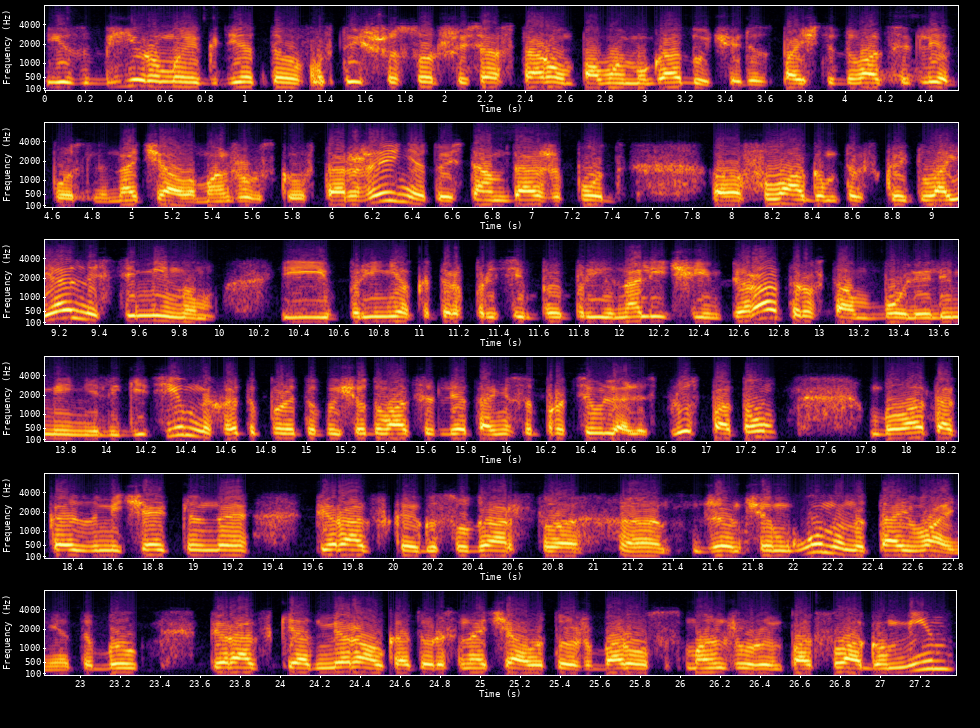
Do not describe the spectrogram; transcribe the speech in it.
из Бирмы где-то в 1662, по-моему, году, через почти 20 лет после начала манжурского вторжения, то есть там даже под флагом, так сказать, лояльности Минам и при некоторых, при, при наличии императоров, там более или менее легитимных, это, это еще 20 лет они сопротивлялись. Плюс потом была такая замечательная пиратское государство э, Джен Ченгуна на Тайване. Это был пиратский адмирал, который сначала тоже боролся с манжурами под флагом Мин,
